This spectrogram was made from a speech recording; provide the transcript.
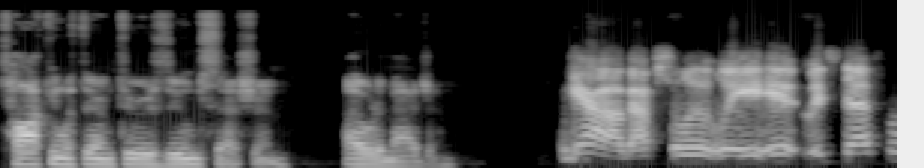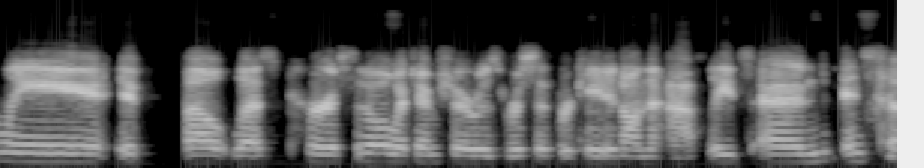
talking with them through a Zoom session. I would imagine. Yeah, absolutely. It was definitely it felt less personal, which I'm sure was reciprocated on the athletes' end. And so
